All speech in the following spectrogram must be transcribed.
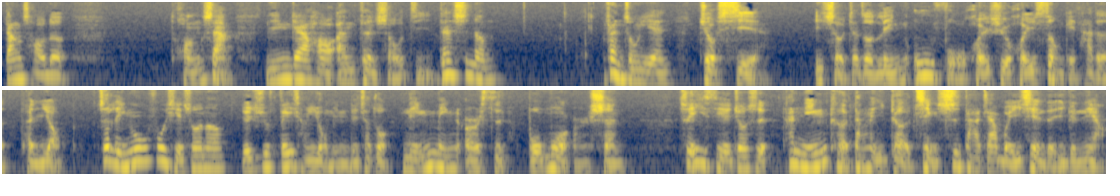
当朝的皇上，你应该好好安分守己。”但是呢，范仲淹就写一首叫做《灵乌赋》回去回送给他的朋友。这林屋赋写说呢，有一句非常有名的，叫做“宁鸣而死，不默而生”。这意思也就是他宁可当一个警示大家危险的一个鸟，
